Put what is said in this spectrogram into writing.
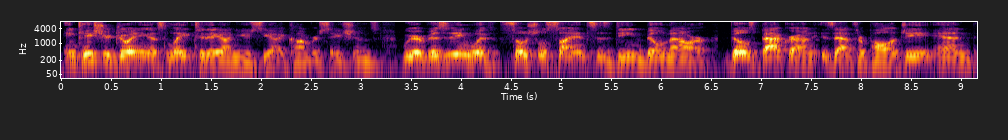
In case you're joining us late today on UCI Conversations, we are visiting with Social Sciences Dean Bill Maurer. Bill's background is anthropology and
